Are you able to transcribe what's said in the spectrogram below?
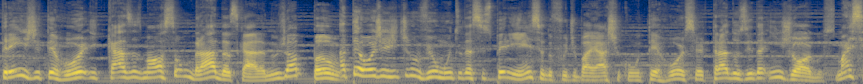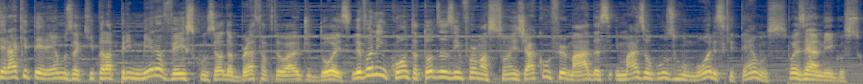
trens de terror e casas mal assombradas, cara, no Japão. Até hoje a gente não viu muito dessa experiência do Fujibayashi com o terror ser traduzida em jogos, mas será que teremos aqui pela primeira vez com Zelda Breath of the Wild 2, levando em conta todas as informações já confirmadas e mais alguns rumores que temos? Pois é, amigos,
